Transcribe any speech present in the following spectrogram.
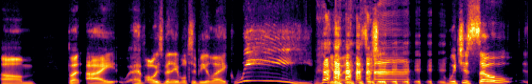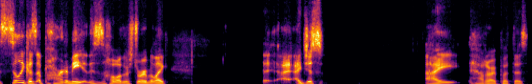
Um, but I have always been able to be like, wee, you know, which is so silly because a part of me, this is a whole other story, but like, I, I just, I, how do I put this?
